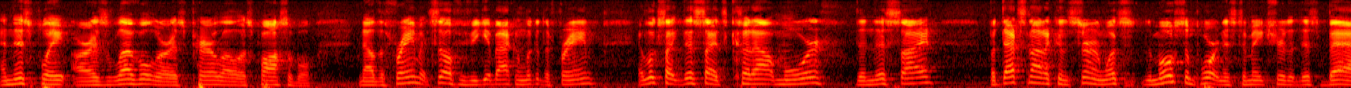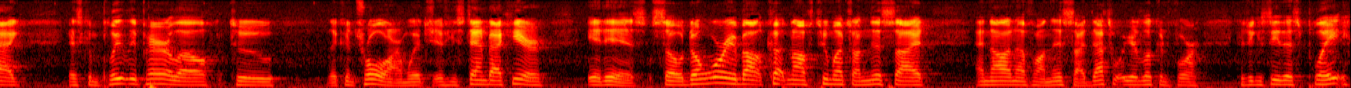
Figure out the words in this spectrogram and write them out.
and this plate are as level or as parallel as possible. Now the frame itself, if you get back and look at the frame, it looks like this side's cut out more than this side. But that's not a concern. What's the most important is to make sure that this bag is completely parallel to the control arm, which if you stand back here, it is. So don't worry about cutting off too much on this side and not enough on this side. That's what you're looking for. Because you can see this plate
